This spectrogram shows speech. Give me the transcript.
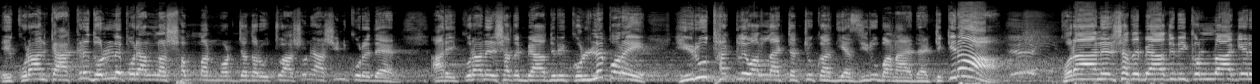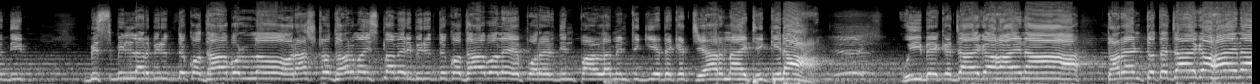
এই কোরআনকে আঁকড়ে ধরলে পরে আল্লাহ সম্মান, মর্যাদার উঁচু আসনে আসীন করে দেন। আর এই কোরআনের সাথে করলে পরে হিরু থাকলেও আল্লাহ একটা টুকা দিয়া জিরু বানায় দেয় কোরআনের সাথে বেয়াদবি করল আগের দিন। বিসমিল্লার বিরুদ্ধে কথা বলল রাষ্ট্র ধর্ম ইসলামের বিরুদ্ধে কথা বলে, পরের দিন পার্লামেন্টে গিয়ে দেখে চেয়ার নাই, ঠিক কিনা? কুইবেকে জায়গা হয় না, টরেন্টোতে জায়গা হয় না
